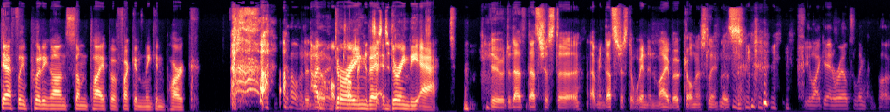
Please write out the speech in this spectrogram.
definitely putting on some type of fucking Linkin Park Oh, I didn't uh, know no. During the existed. during the act. Dude, that that's just a. I mean, that's just a win in my book. Honestly, that's. You like getting railed to Linkin Park?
